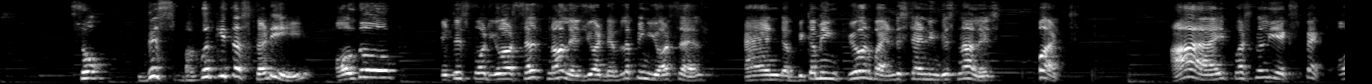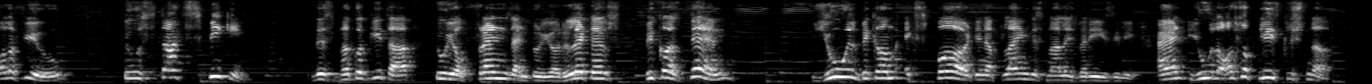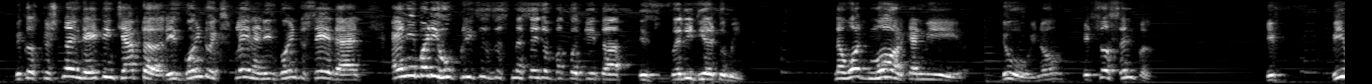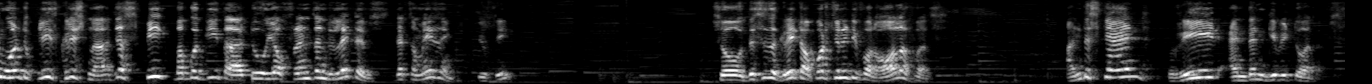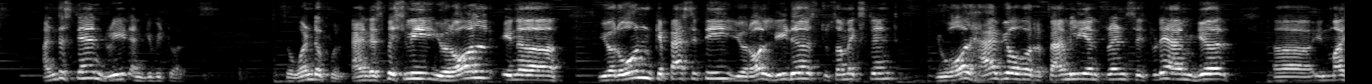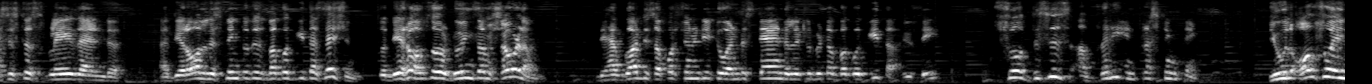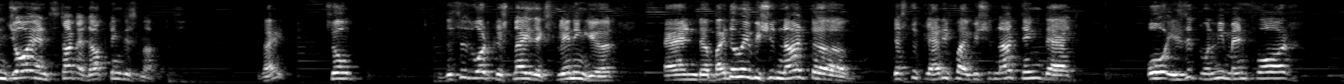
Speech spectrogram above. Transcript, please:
So this Bhagavad Gita study, although it is for your self knowledge, you are developing yourself and becoming pure by understanding this knowledge. But I personally expect all of you to start speaking. this Bhagavad Gita to your friends and to your relatives because then you will become expert in applying this knowledge very easily and you will also please krishna because krishna in the 18th chapter is going to explain and he's going to say that anybody who preaches this message of bhagavad gita is very dear to me now what more can we do you know it's so simple if we want to please krishna just speak bhagavad gita to your friends and relatives that's amazing you see so this is a great opportunity for all of us understand, read, and then give it to others. Understand, read, and give it to others. So wonderful. And especially you're all in a your own capacity, you're all leaders to some extent. You all have your family and friends. So today I'm here uh, in my sister's place and uh, they're all listening to this Bhagavad Gita session. So they're also doing some Shravanam. They have got this opportunity to understand a little bit of Bhagavad Gita, you see. So this is a very interesting thing you will also enjoy and start adopting this knowledge. Right? So, this is what Krishna is explaining here. And uh, by the way, we should not, uh, just to clarify, we should not think that, oh, is it only meant for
